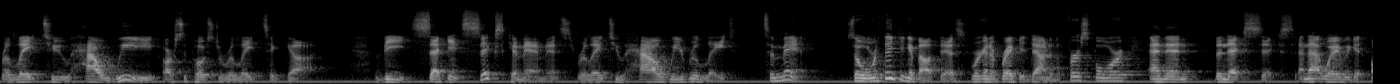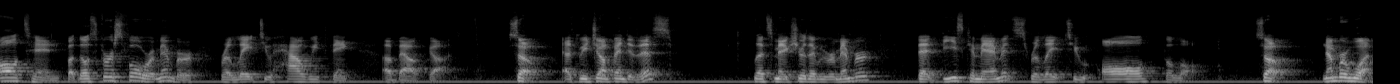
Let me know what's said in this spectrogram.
relate to how we are supposed to relate to God. The second six commandments relate to how we relate to man. So when we're thinking about this, we're going to break it down to the first four and then the next six. And that way we get all 10. But those first four, remember, relate to how we think about God. So as we jump into this, let's make sure that we remember that these commandments relate to all the law. So, number one,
